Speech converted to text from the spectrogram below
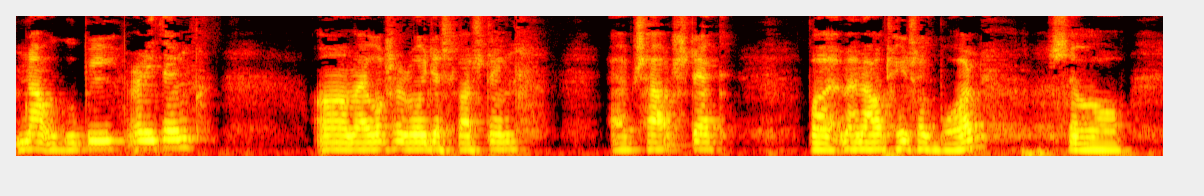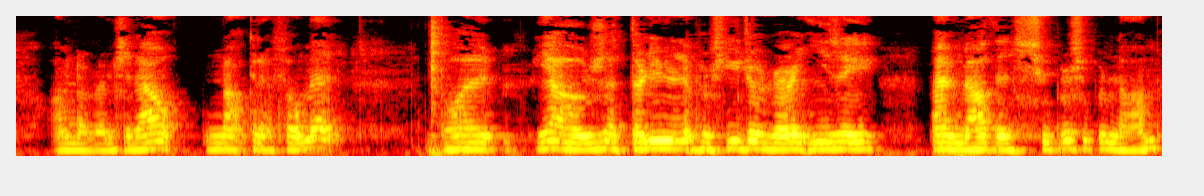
I'm not loopy or anything. Um, my lips are really disgusting. I have chapstick, but my mouth tastes like blood, so I'm gonna rinse it out. I'm not gonna film it, but yeah, it was a 30 minute procedure, very easy. My mouth is super, super numb.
